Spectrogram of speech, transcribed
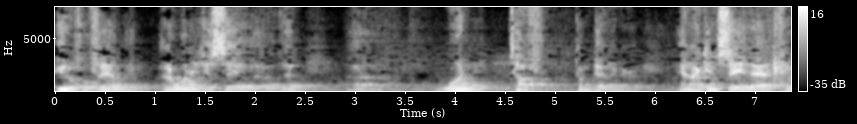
beautiful family. And I want to just say, though, that uh, one tough competitor. And I can say that for.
